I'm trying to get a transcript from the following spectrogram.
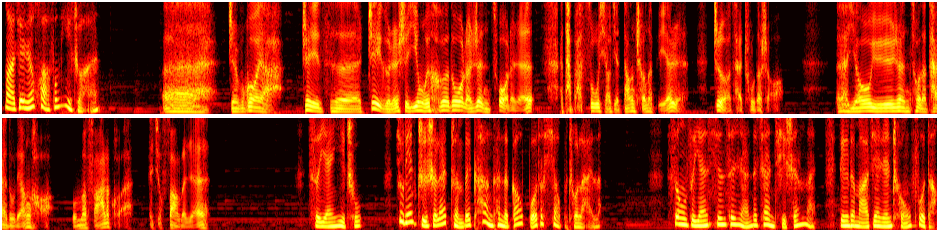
马建仁话锋一转：“呃，只不过呀，这次这个人是因为喝多了认错了人，他把苏小姐当成了别人，这才出的手。呃，由于认错的态度良好，我们罚了款，就放了人。”此言一出，就连只是来准备看看的高博都笑不出来了。宋子言森森然的站起身来，盯着马建仁重复道：“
